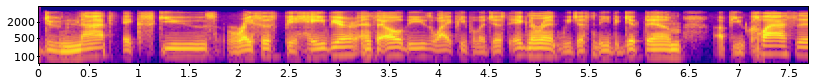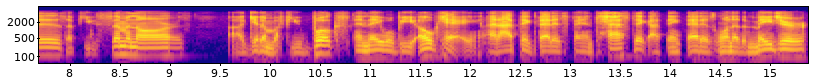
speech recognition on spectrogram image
do not excuse racist behavior and say, oh, these white people are just ignorant. We just need to get them a few classes, a few seminars, uh, get them a few books, and they will be okay. And I think that is fantastic. I think that is one of the major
